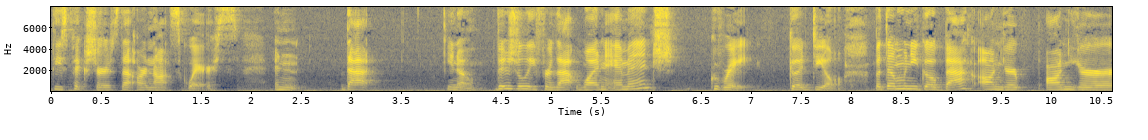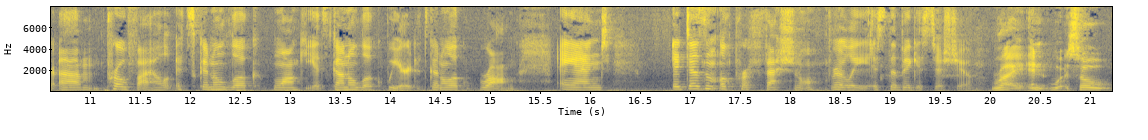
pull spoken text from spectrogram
these pictures that are not squares. And that, you know, visually for that one image, great, good deal. But then when you go back on your on your um, profile, it's gonna look wonky. It's gonna look weird. It's gonna look wrong, and it doesn't look professional. Really, is the biggest issue. Right, and w- so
